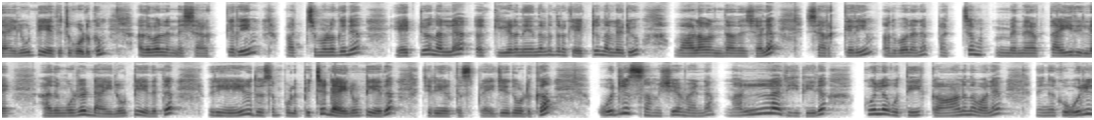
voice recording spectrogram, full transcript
ഡൈലൂട്ട് ചെയ്തിട്ട് കൊടുക്കും. അതുപോലെ തന്നെ ശർക്കരയും പച്ചമുളകിന് ഏറ്റവും നല്ല കീടനിയന്ത്രണത്തിനൊക്കെ ഏറ്റവും നല്ലൊരു വളം എന്താണെന്ന് വെച്ചാൽ ശർക്കരയും അതുപോലെ തന്നെ പച്ച പിന്നെ തൈരില്ലേ അതും കൂടെ ഡൈലൂട്ട് ചെയ്തിട്ട് ഒരു ഏഴ് ദിവസം പുളിപ്പിച്ച് ഡൈലൂട്ട് ചെയ്ത് ചെടികൾക്ക് സ്പ്രേ ചെയ്ത് കൊടുക്കുക. ഒരു സംശയം വേണ്ട. നല്ല രീതിയിൽ കുല കുത്തി കാണുന്ന പോലെ നിങ്ങൾക്ക് ഒരു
